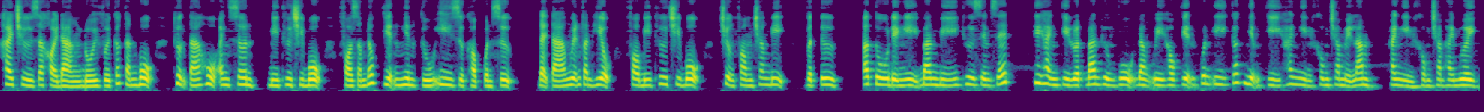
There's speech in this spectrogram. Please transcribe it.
khai trừ ra khỏi đảng đối với các cán bộ Thượng tá Hồ Anh Sơn, Bí thư tri bộ, Phó Giám đốc Viện Nghiên cứu Y Dược học Quân sự, Đại tá Nguyễn Văn Hiệu, Phó Bí thư tri bộ, trưởng phòng trang bị, vật tư. ATU đề nghị Ban Bí thư xem xét, thi hành kỷ luật Ban Thường vụ Đảng ủy Học viện Quân y các nhiệm kỳ 2015, 2020,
